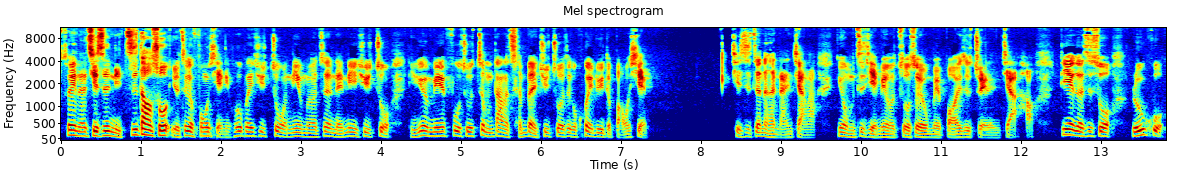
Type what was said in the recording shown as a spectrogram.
所以呢，其实你知道说有这个风险，你会不会去做？你有没有这能力去做？你愿不愿意付出这么大的成本去做这个汇率的保险？其实真的很难讲啦，因为我们自己也没有做，所以我们也不好意思嘴人家。好，第二个是说，如果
